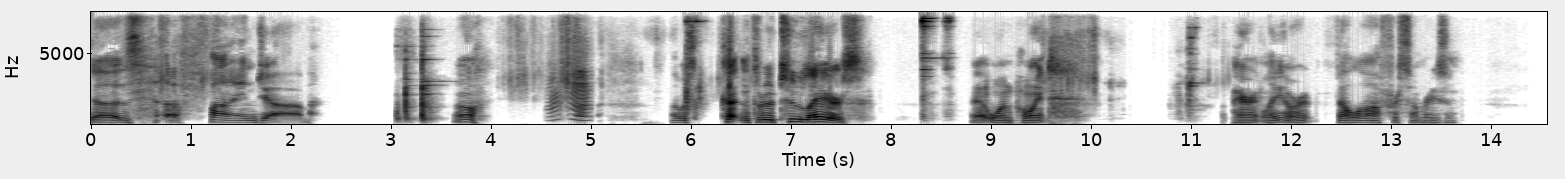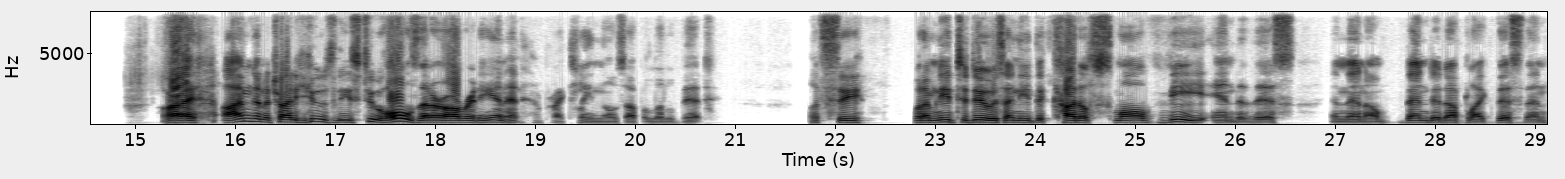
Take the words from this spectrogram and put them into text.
does a fine job. Oh, I was cutting through two layers at one point, apparently, or it fell off for some reason. All right, I'm going to try to use these two holes that are already in it. I'll probably clean those up a little bit. Let's see. What I need to do is I need to cut a small V into this and then I'll bend it up like this. Then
